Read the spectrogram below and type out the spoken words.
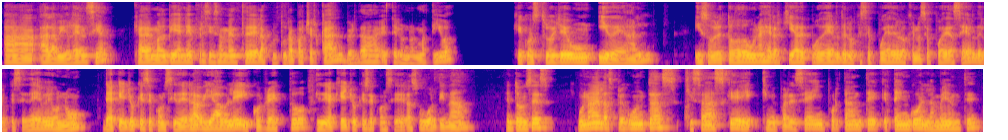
a, a la violencia, que además viene precisamente de la cultura patriarcal, ¿verdad? Heteronormativa, que construye un ideal y sobre todo una jerarquía de poder de lo que se puede o lo que no se puede hacer, de lo que se debe o no, de aquello que se considera viable y correcto y de aquello que se considera subordinado. Entonces, una de las preguntas quizás que, me parece importante que tengo en la mente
